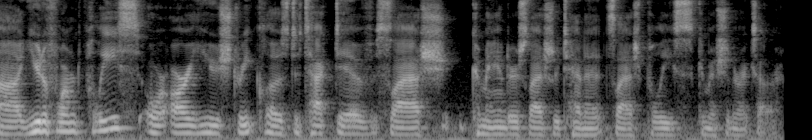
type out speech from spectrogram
uh, uniformed police or are you street clothes detective slash commander slash lieutenant slash police commissioner, etc.?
